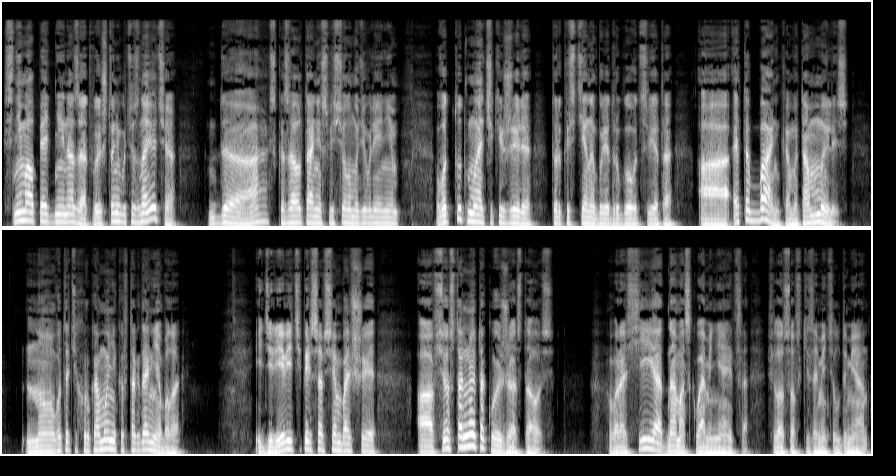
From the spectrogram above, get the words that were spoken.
«Снимал пять дней назад. Вы что-нибудь узнаете?» «Да», — сказала Таня с веселым удивлением. «Вот тут мальчики жили, только стены были другого цвета. А это банька, мы там мылись. Но вот этих рукомойников тогда не было. И деревья теперь совсем большие, а все остальное такое же осталось». «В России одна Москва меняется», — философски заметил Дамиан.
